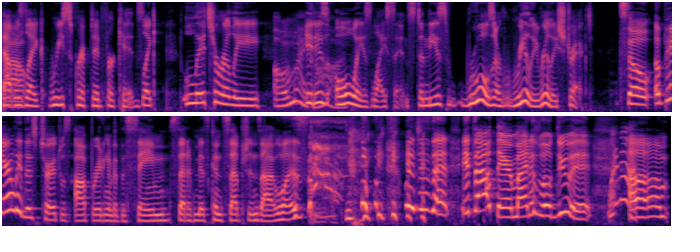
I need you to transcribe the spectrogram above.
that was Wow. like rescripted for kids. Like, literally, oh my it is God. always licensed. And these rules are really, really strict. So apparently, this church was operating under the same set of misconceptions I was, which is that it's out there, might as well do it. Why not? Um,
